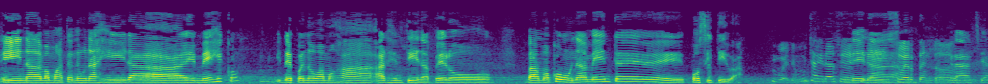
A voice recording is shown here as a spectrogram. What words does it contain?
Y nada, vamos a tener una gira en México y después nos vamos a Argentina, pero vamos con una mente positiva. Bueno, muchas gracias de y suerte en todo. Gracias.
